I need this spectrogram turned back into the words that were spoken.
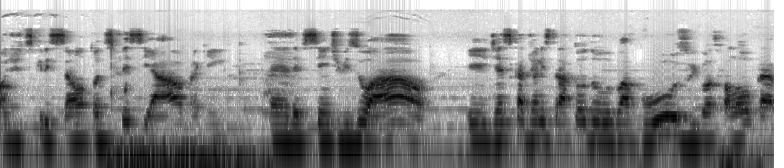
audiodescrição toda especial para quem é deficiente visual, e Jessica Jones tratou do, do abuso, igual você falou, para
